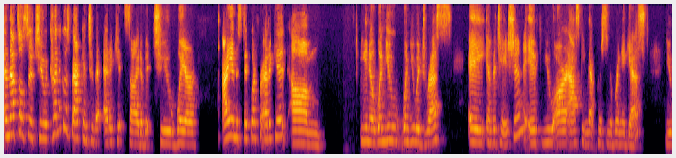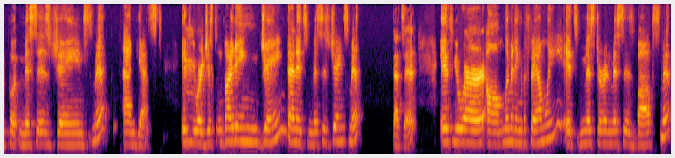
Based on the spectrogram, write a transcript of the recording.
and that's also too it kind of goes back into the etiquette side of it too where i am a stickler for etiquette. Um, you know when you when you address a invitation if you are asking that person to bring a guest you put mrs jane smith and guest. If you are just inviting jane then it's mrs jane smith. That's it. If you are um, limiting the family it's mr and mrs bob smith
